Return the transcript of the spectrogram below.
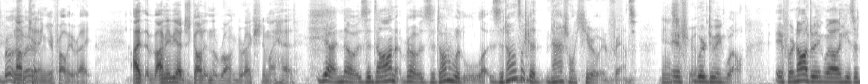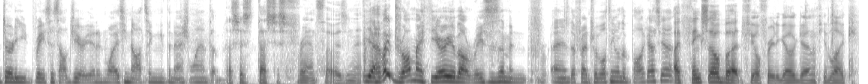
Bro, no, I'm kidding. You're probably right. I, I maybe I just got it in the wrong direction in my head. Yeah, no, Zidane, bro, Zidane would. Lo- Zidane's like a national hero in France. Yeah, if true. we're doing well, if we're not doing well, he's a dirty racist Algerian, and why is he not singing the national anthem? That's just that's just France though, isn't it? Yeah, have I dropped my theory about racism and and the French football team on the podcast yet? I think so, but feel free to go again if you'd like.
